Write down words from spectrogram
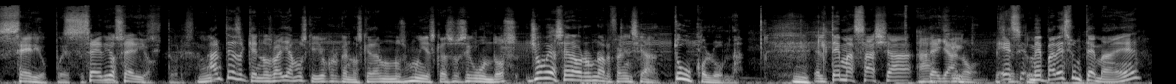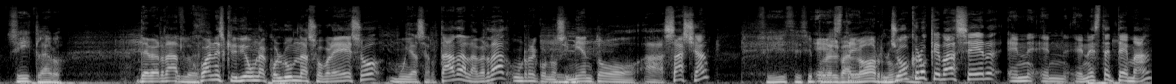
serio, pues. Serio, serio. Antes de que nos vayamos, que yo creo que nos quedan unos muy escasos segundos, yo voy a hacer ahora una referencia a tu columna. El tema Sasha Mm. Ah, de Llano. sí, es me parece un tema, ¿eh? Sí, claro. De verdad. Juan escribió una columna sobre eso, muy acertada, la verdad, un reconocimiento a Sasha. Sí, sí, sí, por el Este, valor, ¿no? Yo creo que va a ser en, en- en este tema.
